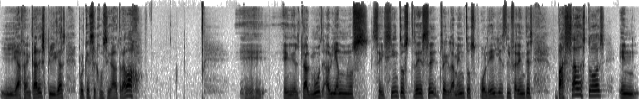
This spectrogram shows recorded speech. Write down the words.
y arrancar espigas porque se consideraba trabajo. Eh, en el Talmud había unos 613 reglamentos o leyes diferentes, basadas todas en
